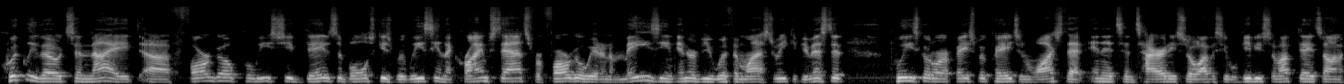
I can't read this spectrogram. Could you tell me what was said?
Quickly, though, tonight, uh, Fargo Police Chief Dave Zibolski is releasing the crime stats for Fargo. We had an amazing interview with him last week. If you missed it, please go to our Facebook page and watch that in its entirety. So, obviously, we'll give you some updates on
